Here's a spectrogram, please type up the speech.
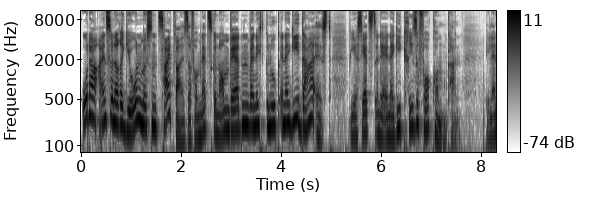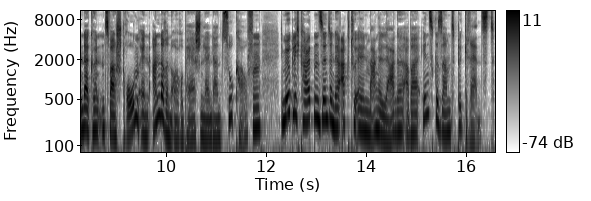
Oder einzelne Regionen müssen zeitweise vom Netz genommen werden, wenn nicht genug Energie da ist, wie es jetzt in der Energiekrise vorkommen kann. Die Länder könnten zwar Strom in anderen europäischen Ländern zukaufen, die Möglichkeiten sind in der aktuellen Mangellage aber insgesamt begrenzt.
